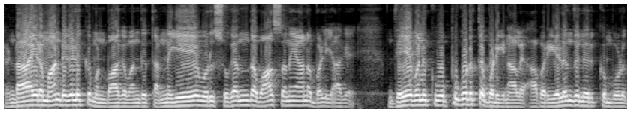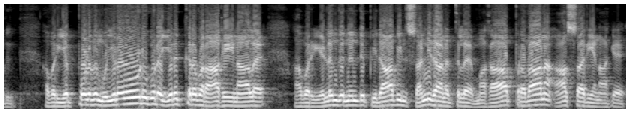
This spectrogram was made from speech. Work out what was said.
ரெண்டாயிரம் ஆண்டுகளுக்கு முன்பாக வந்து தன்னையே ஒரு சுகந்த வாசனையான பலியாக தேவனுக்கு ஒப்பு கொடுத்தபடியினால அவர் எழுந்து நிற்கும் பொழுது அவர் எப்பொழுதும் உயிரோடு கூட இருக்கிறவர் ஆகையினால அவர் எழுந்து நின்று பிதாவின் சன்னிதானத்தில் மகா பிரதான ஆசாரியனாக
